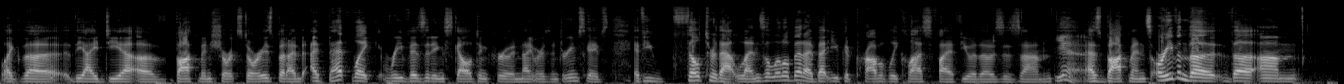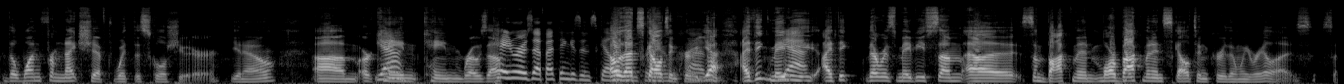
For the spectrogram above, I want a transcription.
like the the idea of bachman short stories but I, I bet like revisiting skeleton crew and nightmares and dreamscapes if you filter that lens a little bit i bet you could probably classify a few of those as um Yeah. as bachman's or even the the um the one from Night Shift with the school shooter, you know? Um, or Yeah. Cain Cain rose up. Cain Rose Up, I think, is in Skeleton Oh, that's Crew. Skeleton Crew. Um, yeah, I think maybe yeah. I think there was maybe some uh some Bachman, more Bachman and Skeleton Crew than we realize. So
